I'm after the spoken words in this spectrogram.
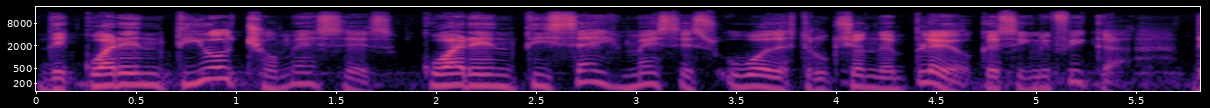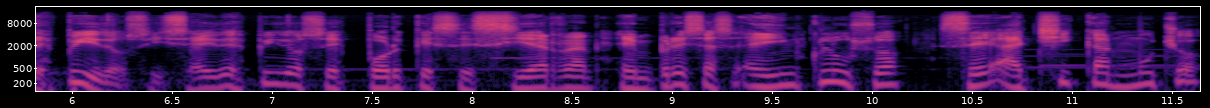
de 48 meses, 46 meses hubo destrucción de empleo. ¿Qué significa? Despidos. Y si hay despidos es porque se cierran empresas e incluso se achican mucho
